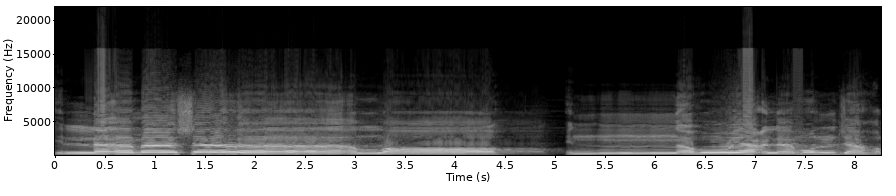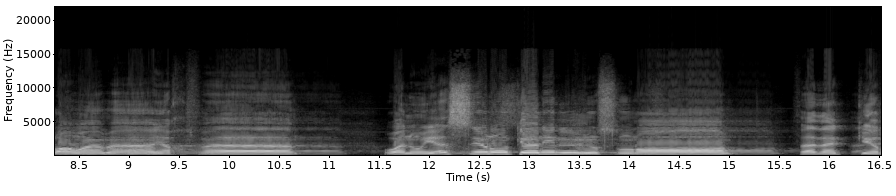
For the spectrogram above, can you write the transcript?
إلا ما شاء الله. إنه يعلم الجهر وما يخفى. ونيسرك لليسرى. فذكر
